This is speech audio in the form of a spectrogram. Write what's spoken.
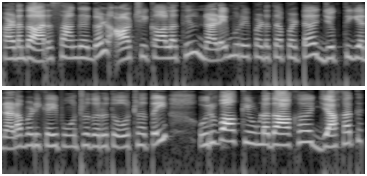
கடந்த அரசாங்கங்கள் ஆட்சி காலத்தில் நடைமுறைப்படுத்தப்பட்ட யுக்திய நடவடிக்கை போன்றதொரு தோற்றத்தை உருவாக்கியுள்ளதாக ஜகத்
